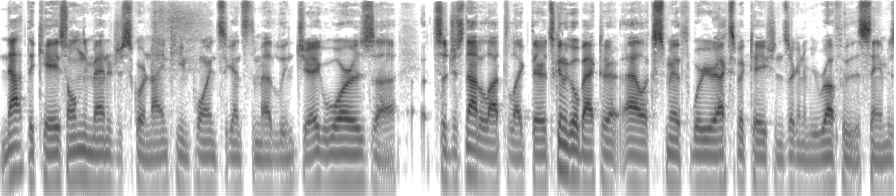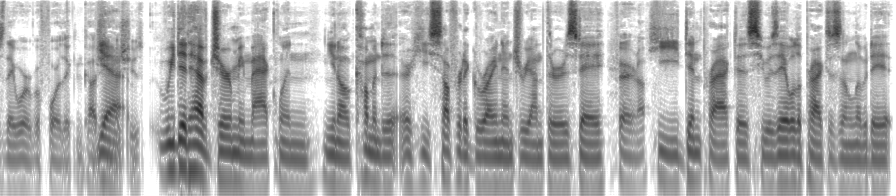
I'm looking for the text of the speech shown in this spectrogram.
Not the case. Only managed to score 19 points against the meddling Jaguars. Uh, so just not a lot to like there. It's going to go back to Alex Smith, where your expectations are going to be roughly the same as they were before the concussion Yeah, issues. we did have Jeremy Maclin, you know, coming to, or he suffered a groin injury on Thursday. Fair enough. He didn't practice. He was able to practice on a limited,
